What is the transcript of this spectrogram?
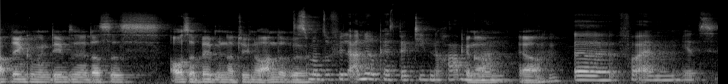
Ablenkung in dem Sinne, dass es außer Badminton natürlich noch andere. Dass man so viele andere Perspektiven noch haben genau, kann. ja. Äh, vor allem jetzt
